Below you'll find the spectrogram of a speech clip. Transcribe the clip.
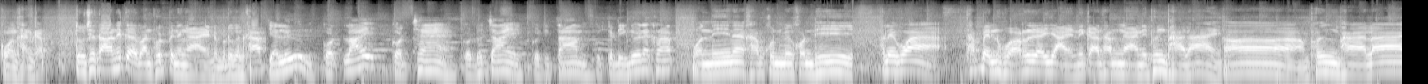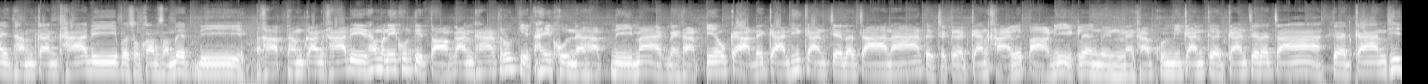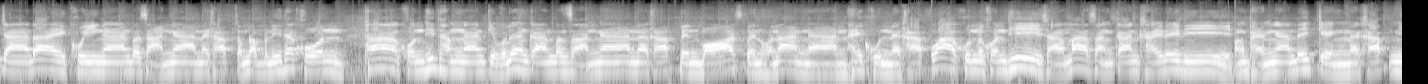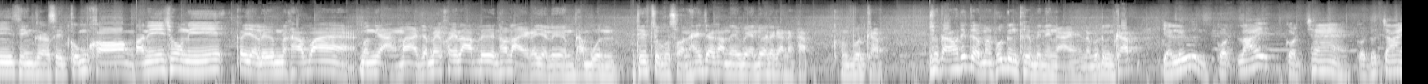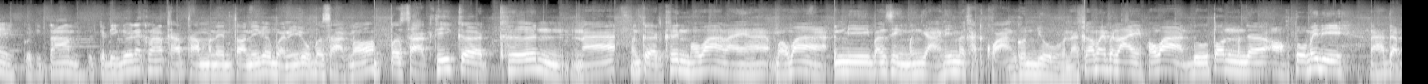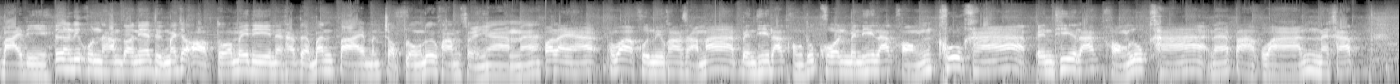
กวางคันครับดวงชะตาที่เกิดวันพุธเป็นยังไงเดี๋ยวมาดูกันครับ อย่าลืมกดไลค์กดแชร์ กดดูใจ กดติดตาม กดกระดิ่งด้วยนะครับ วันนี้นะครับคุณเป็นคนที่ เขาเรียกว่าถ้าเป็นหัวเรือใหญ่ในการทำงานนี่พึ่งพาได้อ่าพึ่งพาได้ทำการค้าดีประสบความสำเร็จดีนะครับทำการค้าดีถ้าวันนี้คุณติดต่อการค้าธุรกิจให้คุณนะครับดีมากนะครับมีโอกาสในการที่การเจรจานะ แต่จะเกิดการขายหรือเปล่านี่อีกเรื่องหนึ่งนะครับคุณมีการเกิดการเจรจา เกิดการที่จะได้คุยงานประสานงานนะครับสำหรับวันนี้ถ้าคนถ้าคนที่ทำงานเกี่ยวกับเรื่องการประสานงานนะครับเป็นบอสเป็นหัวหน้างานให้คุณนะครับว่าคุณเป็นคนที่สามารถสั่งการใครได้ดีวางแผนงานได้เก่งนะครับ มีสิ่งศักดิ์สิทธิ์คุ้มครอง ตอนนี้ช่วงนี้ก็อย่าลืมนะครับว่าบางอย่างมันอาจจะไม่ค่อยราบรื่นเท่าไหร่ก็อย่าลืมทำบุญที่สุกุศลให้เจ้ากรรมในเวรด้วยแล้วกันนะครับคุณบุญครับ ชะตาคนที่เกิดมันพุธกลางคืนเป็นยังไงเรามาดูกันครับ อย่าลืมกดไลค์ กดแชร์ กดดูใจ กดติดตาม กดกระดิ่งด้วยนะครับ ครับทำมาเรนตอนนี้ก็เหมือนมีอุปสรรคเนาะ อุปสรรคที่เกิดขึ้นนะ มันเกิดขึ้นเพราะว่าอะไรฮะ เพราะว่ามันมีบางสิ่งบางอย่างที่มาขัดขวางคุณอยู่นะ ก็ไม่เป็นไร เพราะว่าดูต้นมันจะออกตัวไม่ดีนะแต่ปลายดี เรื่องที่คุณทำตอนนี้ถึงแม้จะออกตัวไม่ดีนะครับ แต่บั้นปลายมันจบลงด้วยความสวยงามนะ เพราะอะไรฮะ เพราะว่าคุณมีความสามารถเป็นที่รักของทุกคน เป็นที่รักของคู่ค้า เป็นที่รักของของลูกค้านะปากหวานนะครับ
